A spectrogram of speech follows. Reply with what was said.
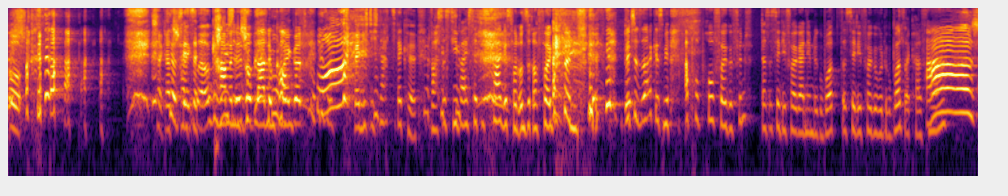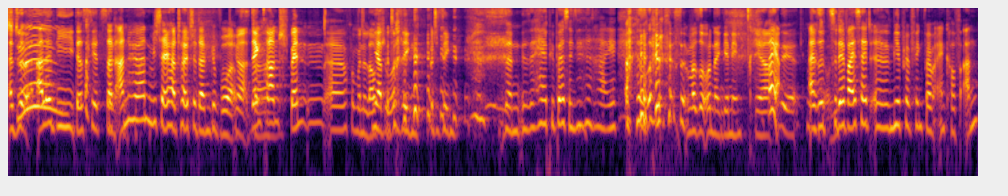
Oh. ich habe gerade scheiße Kram in den. Schubladen im Oh Kopf. mein Gott. wenn ich dich nachts wecke, was ist die Weisheit des Tages von unserer Folge 5? Bitte sag es mir. Apropos Folge 5, das ist ja die Folge, an dem du Geburtstag, das ist ja die Folge, wo du Geburtstag hast. Ne? Ah, stimmt. also alle, die das jetzt dann anhören, Michael hat heute dann Geburtstag. ja, denk dran, spenden äh, für meine Ja, Laufschuhe. bitte singen, bitte singen. Dann so, Happy Birthday, hi. Also, das ist immer so unangenehm. Ja, naja, nee, also zu der Weisheit, äh, Meal Prep fängt beim Einkauf an.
